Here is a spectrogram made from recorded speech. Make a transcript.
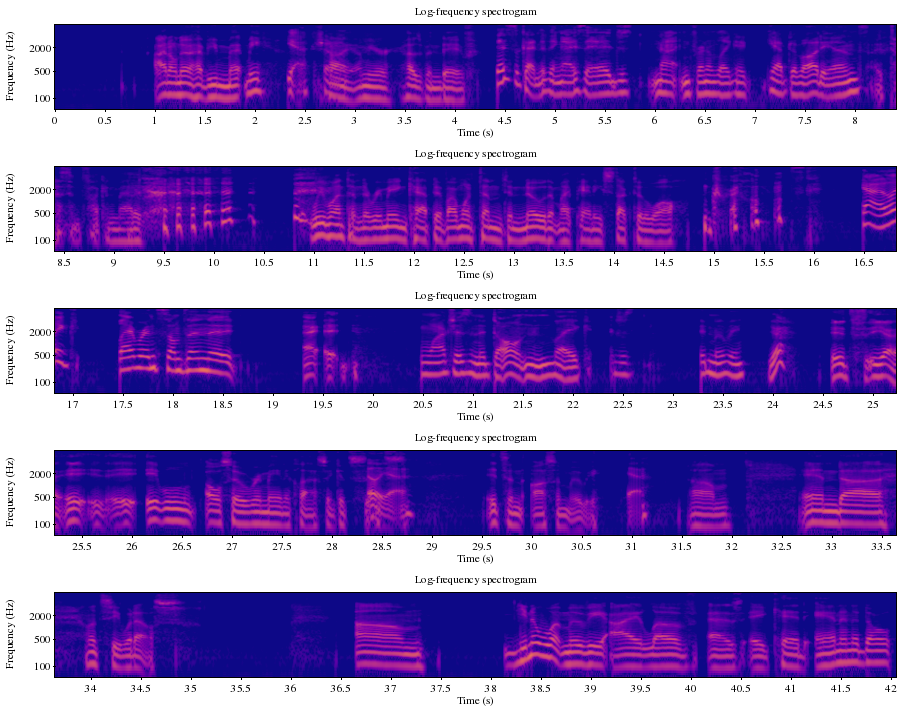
I don't know. Have you met me? yeah, shut up. Hi, I'm your husband, Dave. That's the kind of thing I say, just not in front of like a captive audience. It doesn't fucking matter. we want them to remain captive. I want them to know that my panties stuck to the wall. gross. Yeah, I like Labyrinth something that I, I watch as an adult and like just good movie. Yeah. It's yeah, it, it it will also remain a classic. It's Oh it's- yeah, it's an awesome movie. Yeah. Um, and uh, let's see what else. Um, you know what movie I love as a kid and an adult?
